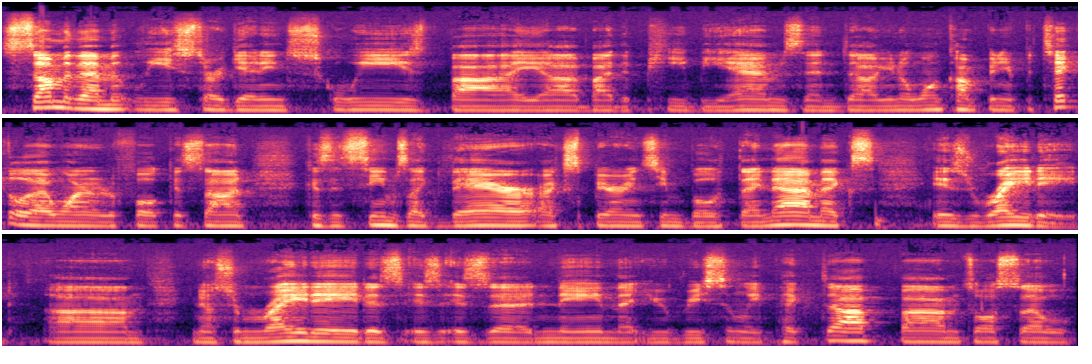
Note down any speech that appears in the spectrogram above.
some of them at least are getting squeezed by uh, by the PBMs. And uh, you know, one company in particular I wanted to focus on because it seems like they're experiencing both dynamics is Rite Aid. Um, you know, some Rite Aid is, is is a name that you recently picked up. Um, it's also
